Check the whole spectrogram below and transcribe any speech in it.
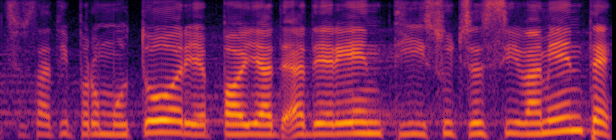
sono stati promotori e poi aderenti successivamente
